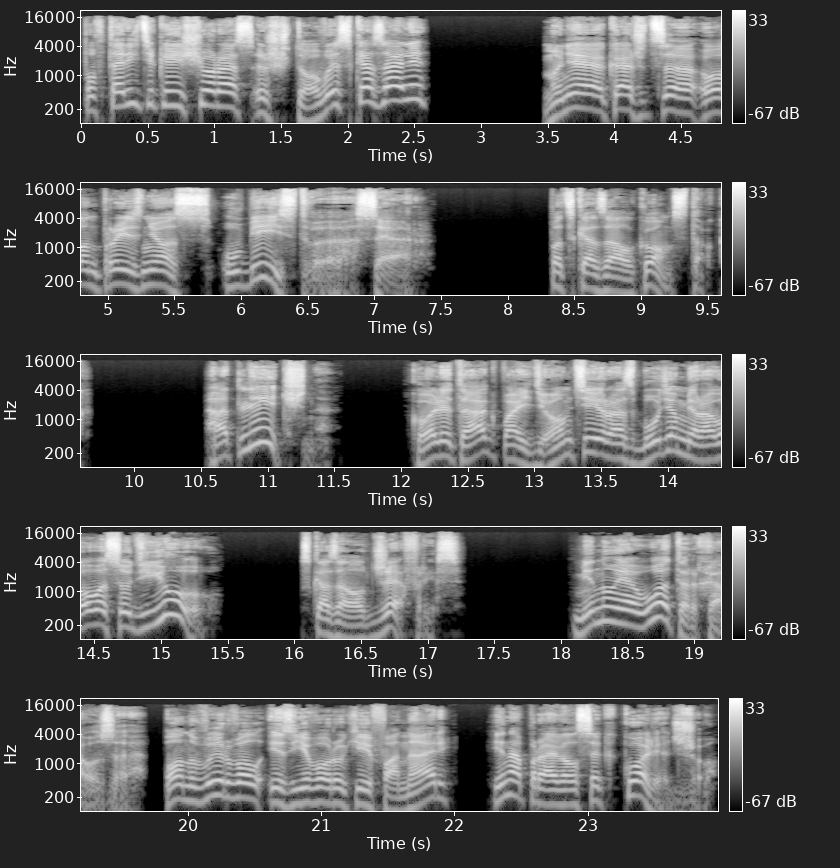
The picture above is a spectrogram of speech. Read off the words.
Повторите-ка еще раз, что вы сказали?» «Мне кажется, он произнес убийство, сэр», — подсказал Комсток. «Отлично! Коли так, пойдемте и разбудим мирового судью», — сказал Джеффрис. Минуя Уотерхауза, он вырвал из его руки фонарь и направился к колледжу.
